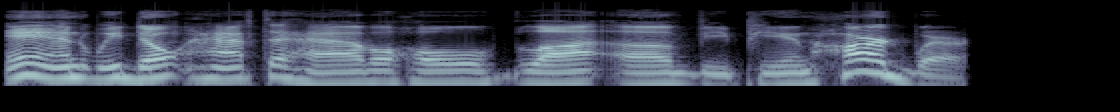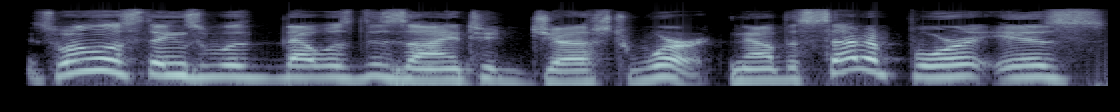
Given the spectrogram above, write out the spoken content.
And we don't have to have a whole lot of VPN hardware. It's one of those things that was designed to just work. Now, the setup for it is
